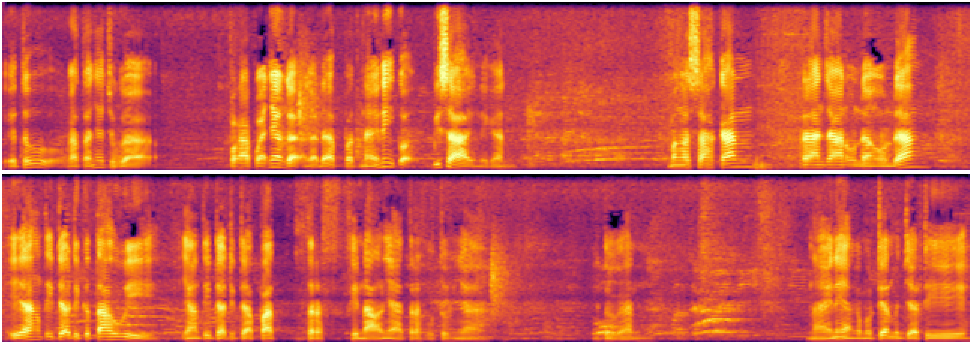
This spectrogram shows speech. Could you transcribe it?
Itu katanya juga pengakuannya nggak nggak dapat. Nah ini kok bisa ini kan mengesahkan rancangan undang-undang yang tidak diketahui, yang tidak didapat draft finalnya, draft utuhnya. Itu kan. Nah, ini yang kemudian menjadi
